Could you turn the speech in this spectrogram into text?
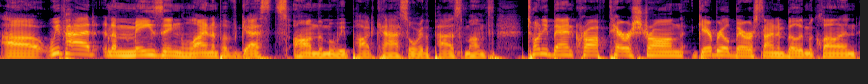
Uh, we've had an amazing lineup of guests on the movie podcast over the past month: Tony Bancroft, Tara Strong, Gabriel Beristain, and Billy MacLellan.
